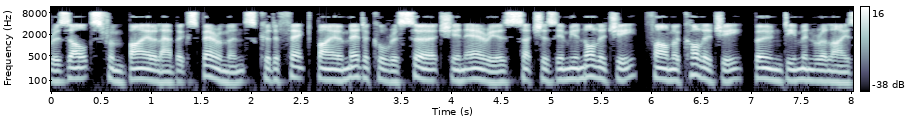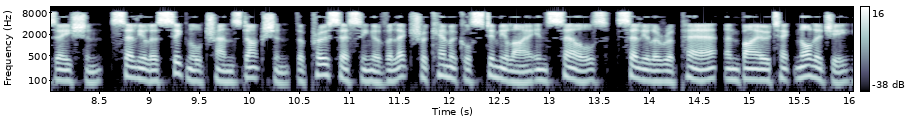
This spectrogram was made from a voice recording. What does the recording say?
Results from biolab experiments could affect biomedical research in areas such as immunology, pharmacology, bone demineralization, cellular signal transduction the processing of electrochemical stimuli in cells, cellular repair, and biotechnology.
